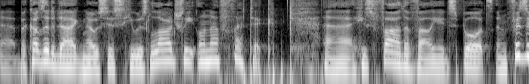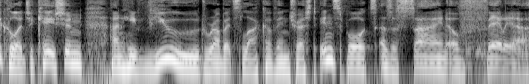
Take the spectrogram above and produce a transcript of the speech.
uh, because of the diagnosis, he was largely unathletic. Uh, his father valued sports and physical education, and he viewed Robert's lack of interest in sports as a sign of failure,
